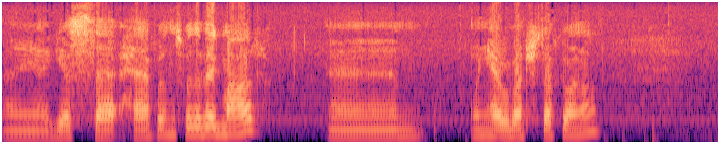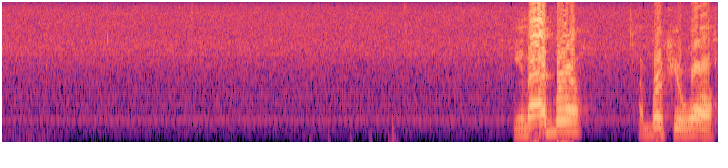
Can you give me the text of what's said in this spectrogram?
I, I guess that happens with a big mod and when you have a bunch of stuff going on. You mad, bro? I broke your wall.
